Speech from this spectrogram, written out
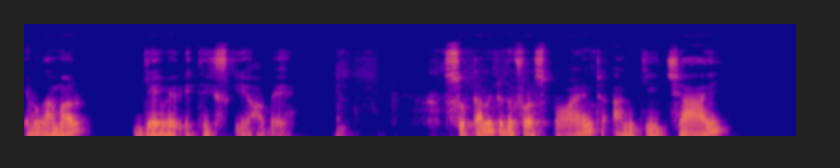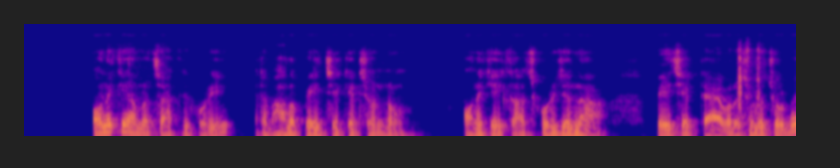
এবং আমার গেমের ইথিক্স কি হবে? So coming to the first point আমি কি চাই? অনেকে আমরা চাকরি করি একটা ভালো পে চেকের জন্য। অনেকেই কাজ করি যে না পে চেকটা অ্যাভারেজ হলে চলবে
